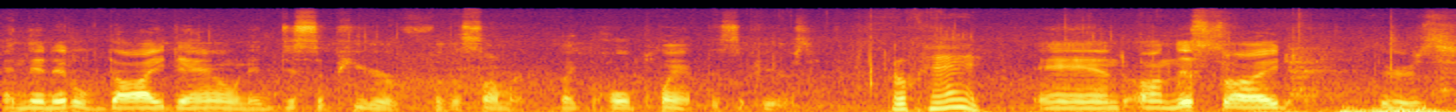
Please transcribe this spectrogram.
and then it'll die down and disappear for the summer, like the whole plant disappears. Okay. And on this side, there's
